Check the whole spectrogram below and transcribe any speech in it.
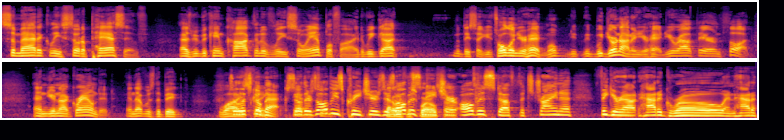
somatically sort of passive as we became cognitively so amplified. We got what they say it's all in your head. Well, you- you're not in your head. You're out there in thought, and you're not grounded. And that was the big. So let's go back. So Yeah, there's all these creatures, there's all this nature, all this stuff that's trying to figure out how to grow and how to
